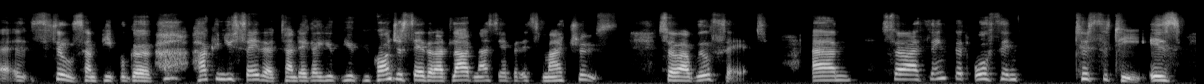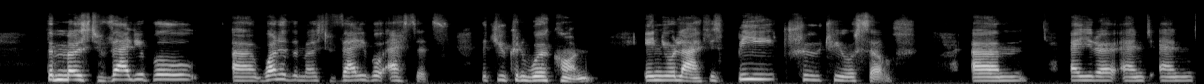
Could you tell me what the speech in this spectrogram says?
uh, still some people go, How can you say that, Thandeka? You, you, you can't just say that out loud. And I say, But it's my truth. So I will say it. Um, so I think that authenticity is the most valuable uh, one of the most valuable assets that you can work on in your life is be true to yourself um, and you know and and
